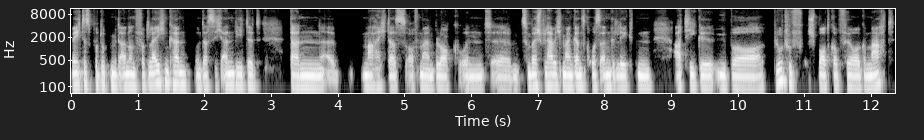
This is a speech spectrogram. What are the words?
Wenn ich das Produkt mit anderen vergleichen kann und das sich anbietet, dann äh, mache ich das auf meinem Blog. Und äh, zum Beispiel habe ich mal einen ganz groß angelegten Artikel über Bluetooth-Sportkopfhörer gemacht,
